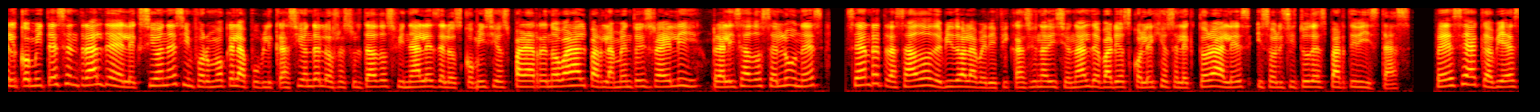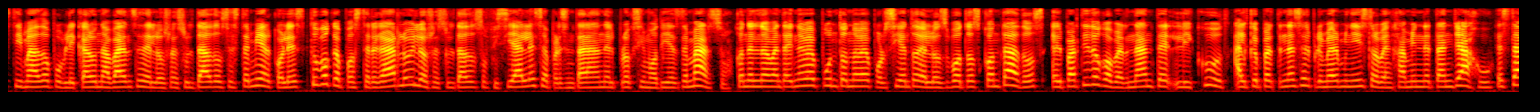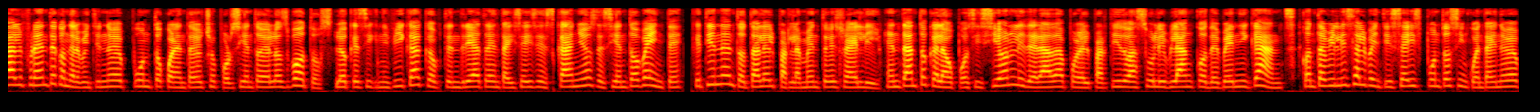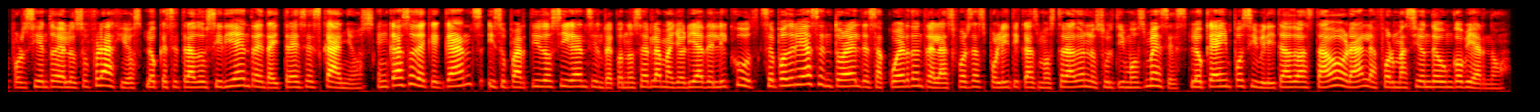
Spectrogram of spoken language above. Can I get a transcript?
El Comité Central de Elecciones informó que la publicación de los resultados finales de los comicios para renovar al Parlamento israelí, realizados el lunes, se han retrasado debido a la verificación adicional de varios colegios electorales y solicitudes partidistas. Pese a que había estimado publicar un avance de los resultados este miércoles, tuvo que postergarlo y los resultados oficiales se presentarán el próximo 10 de marzo. Con el 99.9% de los votos contados, el partido gobernante Likud, al que pertenece el primer ministro Benjamin Netanyahu, está al frente con el 29.48% de los votos, lo que significa que obtendría 36 escaños de 120 que tiene en total el Parlamento israelí, en tanto que la oposición, liderada por el partido azul y blanco de Benny Gantz, contabiliza el 26 6.59% de los sufragios, lo que se traduciría en 33 escaños. En caso de que Gantz y su partido sigan sin reconocer la mayoría del Likud, se podría acentuar el desacuerdo entre las fuerzas políticas mostrado en los últimos meses, lo que ha imposibilitado hasta ahora la formación de un gobierno.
